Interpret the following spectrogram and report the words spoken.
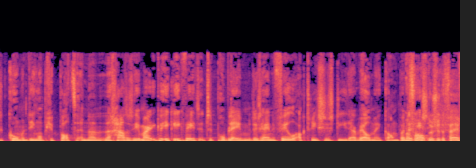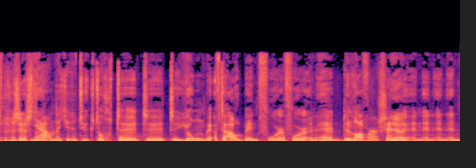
eh, komen dingen op je pad en dan, dan gaat het weer. Maar ik, ik, ik weet het, het probleem. Er zijn veel actrices die daar wel mee kampen. Maar vooral is- tussen de 50 en 60? Ja, omdat je natuurlijk toch te, te, te jong of te oud bent voor, voor hè, de lovers en, Ja. de- en, en, en, en,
